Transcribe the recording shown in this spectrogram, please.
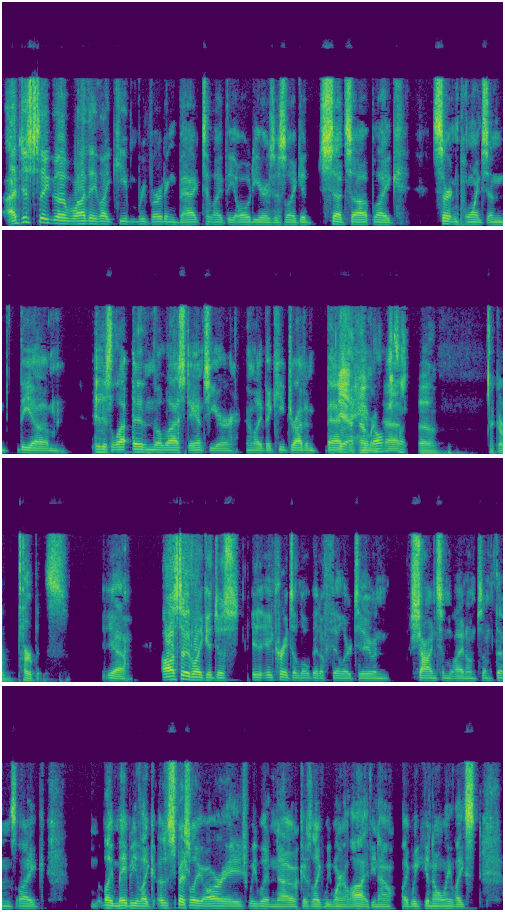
I just think uh, why they like keep reverting back to like the old years is like it sets up like certain points in the um it is la- in the last dance year and like they keep driving back to hammer that. like, uh, like a purpose. Yeah. Also, like it just it, it creates a little bit of filler too, and shines some light on some things like like maybe like especially our age we wouldn't know because like we weren't alive you know like we can only like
